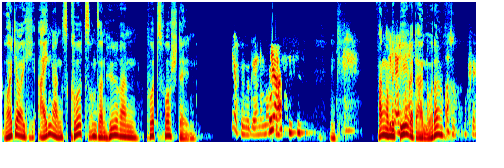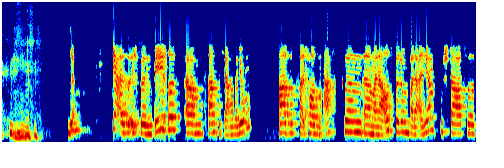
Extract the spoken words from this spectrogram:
Wollt ihr euch eingangs kurz unseren Hörern kurz vorstellen? Ja, können wir gerne machen. Ja. Fangen wir mit Berit an, oder? Achso, okay. ja. ja, also ich bin Berit, ähm, 20 Jahre jung, habe 2018 äh, meine Ausbildung bei der Allianz gestartet.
